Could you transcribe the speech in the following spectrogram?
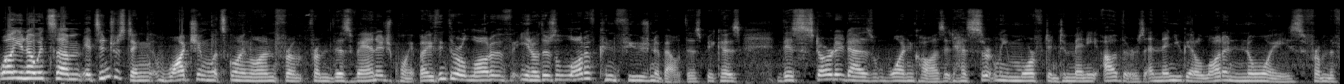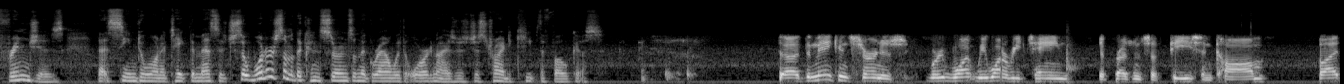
Well, you know, it's um, it's interesting watching what's going on from from this vantage point. But I think there are a lot of you know, there's a lot of confusion about this because this started as one cause. It has certainly morphed into many others, and then you get a lot of noise from the fringes that seem to want to take the message. So, what are some of the concerns on the ground with organizers just trying to keep the focus? The the main concern is we want we want to retain the presence of peace and calm, but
